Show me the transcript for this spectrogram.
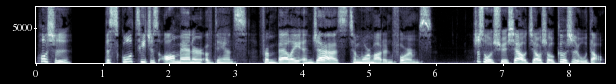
或是，The school teaches all manner of dance, from ballet and jazz to more modern forms。这所学校教授各式舞蹈。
